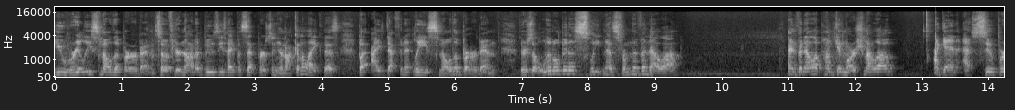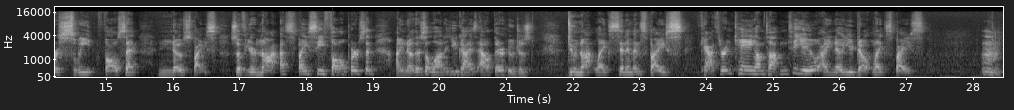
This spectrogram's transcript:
you really smell the bourbon. So if you're not a boozy type of scent person, you're not going to like this, but I definitely smell the bourbon. There's a little bit of sweetness from the vanilla. And vanilla pumpkin marshmallow, again, a super sweet fall scent, no spice. So if you're not a spicy fall person, I know there's a lot of you guys out there who just do not like cinnamon spice. Catherine King, I'm talking to you. I know you don't like spice. Mmm.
